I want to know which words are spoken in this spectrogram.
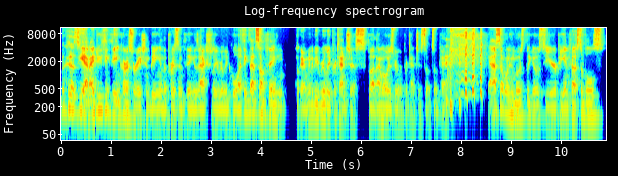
Because yeah, and I do think the Inkcarceration being in the prison thing is actually really cool. I think that's something okay, I'm going to be really pretentious, but I'm always really pretentious, so it's okay. As someone who mostly goes to European festivals,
